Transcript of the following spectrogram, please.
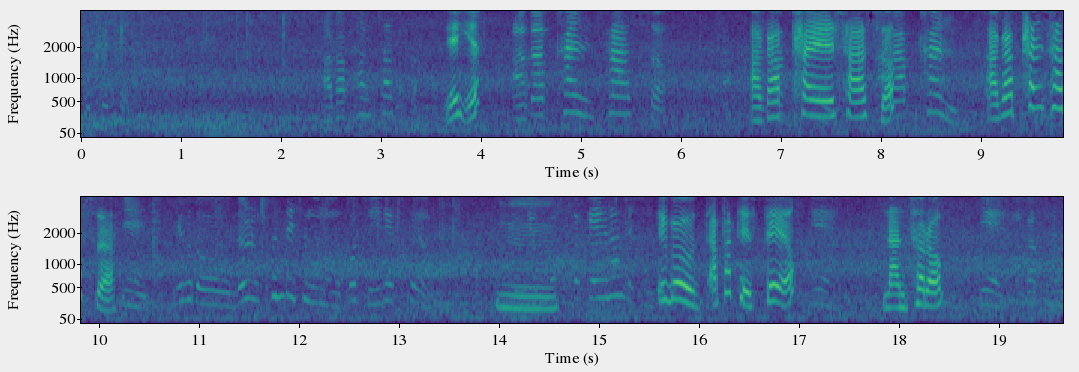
찍혔어요. 아가판 샀어. 예, 예? 아가판 샀어. 아가팔 사서? 아가판. 아가판 사서. 예. 이것도 늘 심어놓으면 꽃이 이래 커요. 음. 꽃이 심어. 이거 아파트에서 돼요? 예. 난처럼? 예. 아가판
